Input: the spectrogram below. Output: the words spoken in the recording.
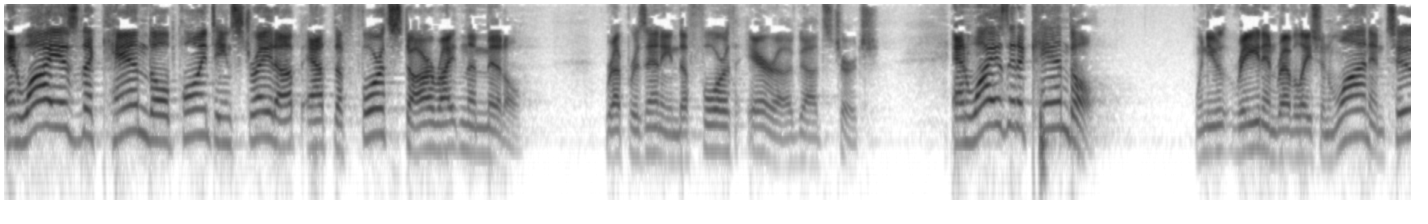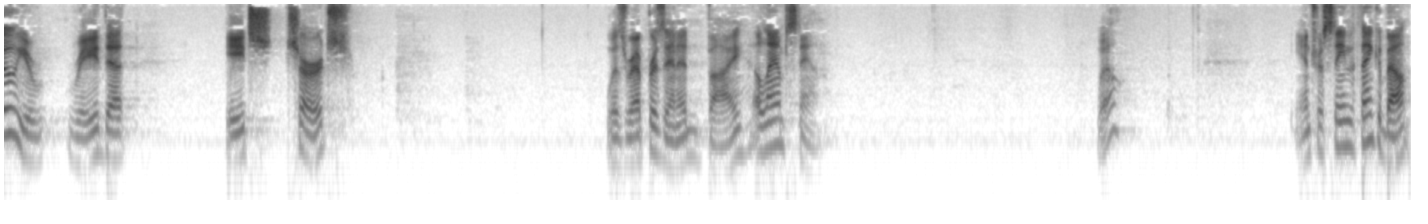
And why is the candle pointing straight up at the fourth star right in the middle, representing the fourth era of God's church? And why is it a candle? When you read in Revelation 1 and 2, you read that each church was represented by a lampstand. Well, interesting to think about.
